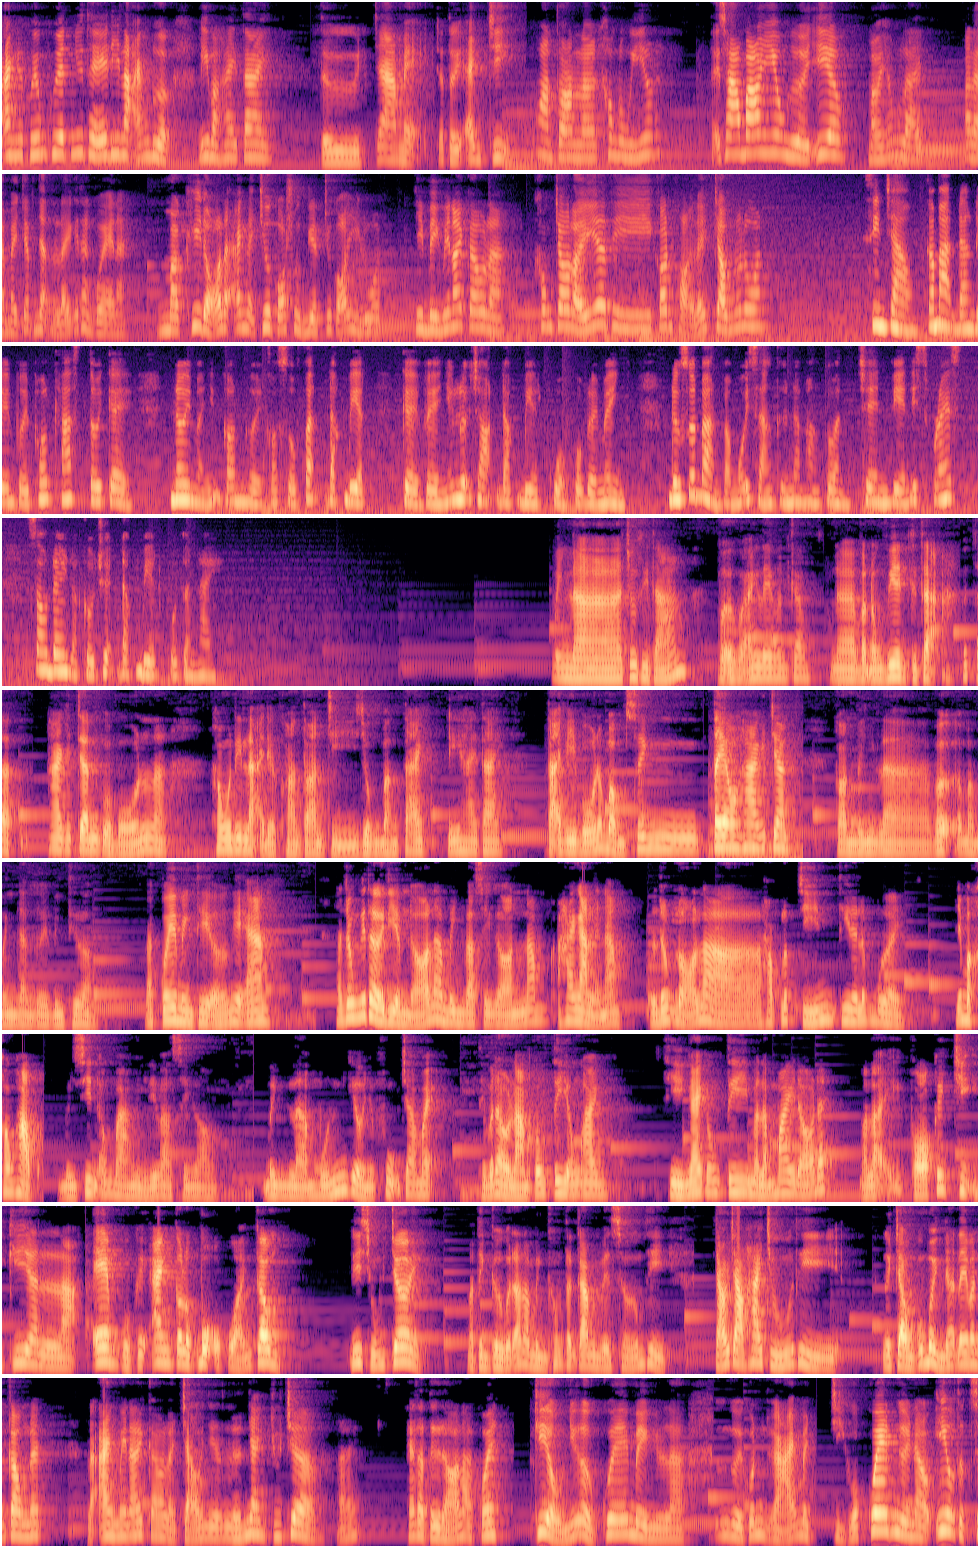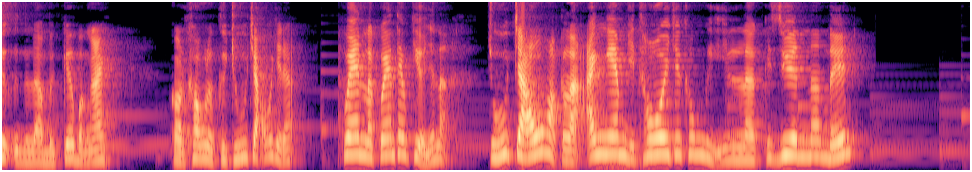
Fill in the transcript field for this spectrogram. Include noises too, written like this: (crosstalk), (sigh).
anh ấy khiếm khuyết như thế đi lại không được. Đi bằng hai tay từ cha mẹ cho tới anh chị. Hoàn toàn là không đồng ý đâu đấy. Tại sao bao nhiêu người yêu mà mày không lấy? Mà là mày chấp nhận lấy cái thằng què này? Mà khi đó là anh lại chưa có sự nghiệp chưa có gì luôn. Thì mình mới nói câu là không cho lấy thì con khỏi lấy chồng nữa luôn. Xin chào, các bạn đang đến với podcast Tôi kể, nơi mà những con người có số phận đặc biệt kể về những lựa chọn đặc biệt của cuộc đời mình. Được xuất bản vào mỗi sáng thứ năm hàng tuần trên VN Express. Sau đây là câu chuyện đặc biệt của tuần này. Mình là Chu Thị Tám, vợ của anh Lê Văn Công, là vận động viên cử tạ, khuyết tật. Hai cái chân của bố là không có đi lại được, hoàn toàn chỉ dùng bằng tay, đi hai tay. Tại vì bố đã bẩm sinh teo hai cái chân, còn mình là vợ mà mình là người bình thường. Và quê mình thì ở Nghệ An. Và trong cái thời điểm đó là mình vào Sài Gòn năm 2005. Từ lúc đó là học lớp 9, thi lên lớp 10. Nhưng mà không học, mình xin ông bà nghỉ đi vào Sài Gòn. Mình là muốn kiểu như phụ cha mẹ. Thì bắt đầu làm công ty ông anh. Thì ngay công ty mà làm may đó đấy, mà lại có cái chị kia là em của cái anh câu lạc bộ của anh Công đi xuống chơi mà tình cờ bữa đó là mình không tăng cam về sớm thì cháu chào hai chú thì người chồng của mình đã Lê Văn Công đấy là anh mới nói câu là cháu như lớn nhanh chú chờ đấy thế là từ đó là quen kiểu như ở quê mình là người con gái mà chỉ có quen người nào yêu thật sự là mình kêu bằng anh. Còn không là cứ chú cháu vậy đó. Quen là quen theo kiểu như là chú cháu hoặc là anh em gì thôi chứ không nghĩ là cái duyên nó đến.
